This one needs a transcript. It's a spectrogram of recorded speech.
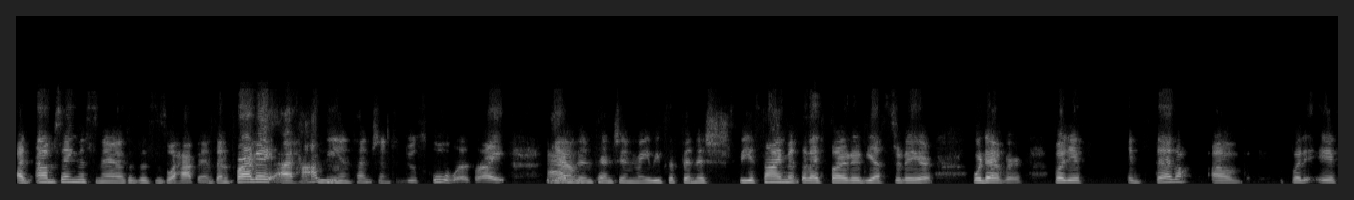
And i'm saying this scenario because this is what happens. And friday i have mm-hmm. the intention to do schoolwork right? Yeah. i have the intention maybe to finish the assignment that i started yesterday or whatever. But if instead of but if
